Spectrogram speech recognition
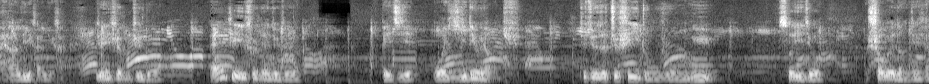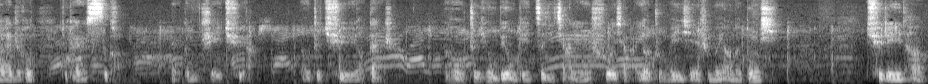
哎呀，厉害厉害！”人生值得，哎，这一瞬间就觉得北极我一定要去，就觉得这是一种荣誉，所以就稍微冷静下来之后，就开始思考，我跟谁去啊？然后这去要干啥？然后这用不用给自己家里人说一下，要准备一些什么样的东西？去这一趟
